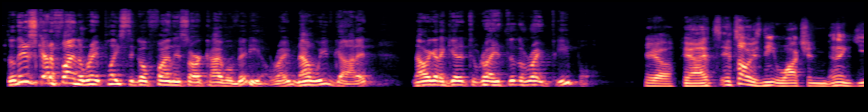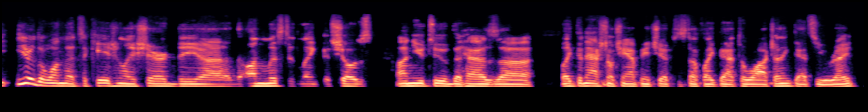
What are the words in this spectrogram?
So they just got to find the right place to go find this archival video, right? Now we've got it. Now I got to get it to right to the right people. Yeah, yeah, it's it's always neat watching. I think you're the one that's occasionally shared the uh, the unlisted link that shows on YouTube that has uh, like the national championships and stuff like that to watch. I think that's you, right?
